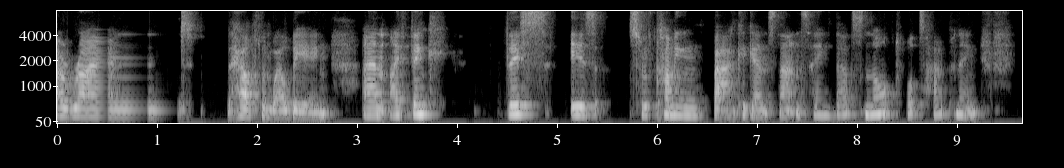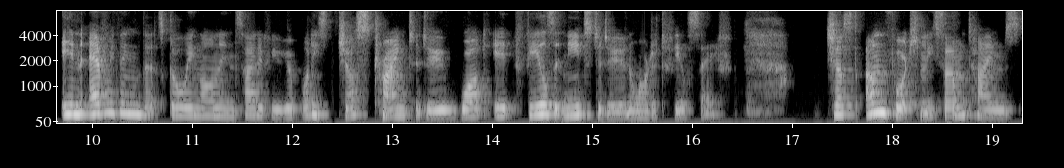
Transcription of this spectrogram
around health and well being. And I think this is sort of coming back against that and saying that's not what's happening. In everything that's going on inside of you your body's just trying to do what it feels it needs to do in order to feel safe. Just unfortunately sometimes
